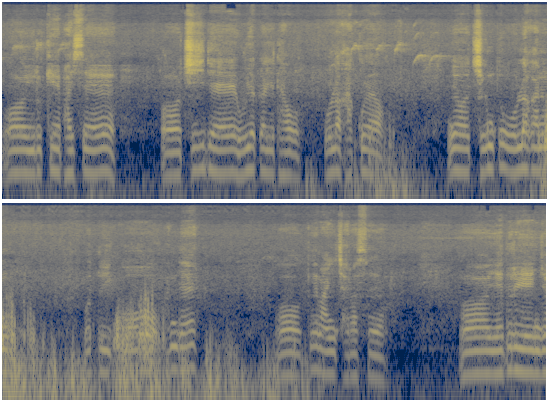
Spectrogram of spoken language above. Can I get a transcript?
어, 이렇게 발새 어, 지지대 위에까지 다 오- 올라갔고요. 어, 지금 또 올라가는 것도 있고 한데 어, 꽤 많이 자랐어요. 어, 얘들이 이제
